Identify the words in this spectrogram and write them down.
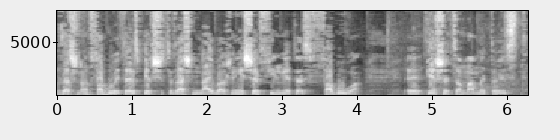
Zacznę od fabuły. To jest pierwsze co zacznę, najważniejsze w filmie to jest fabuła. E, Pierwsze co mamy to jest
